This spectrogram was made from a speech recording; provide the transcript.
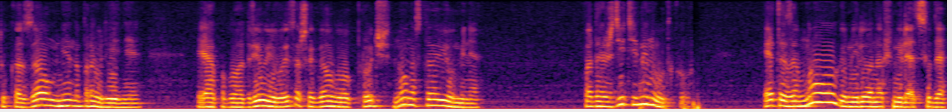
тот указал мне направление. Я поблагодарил его и зашагал было прочь, но он остановил меня. «Подождите минутку. Это за много миллионов миль отсюда.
